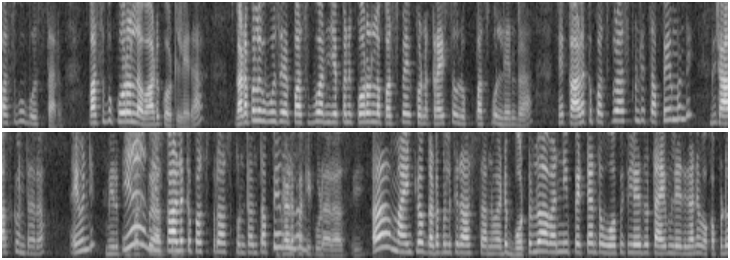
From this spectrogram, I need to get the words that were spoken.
పసుపు పూస్తారు. పసుపు కూరల్లో వాడుకోవట్లేదా? గడపలకు పూసే పసుపు అని చెప్పని కూరల్లో పసుపు వేయకుండా క్రైస్తవులు పసుపులు తినరా? ఏ కాళ్ళకి పసుపు రాసుకుంటే తప్పేముంది? రాసుకుంటారా? ఏమండి? మీరు కాళ్ళకి పసుపు రాసుకుంటాను తప్పేముంది గడపకి కూడా రాసి. మా ఇంట్లో గడపలకి రాస్తాను. అంటే బొట్టులు అవన్నీ పెట్టేంత ఓపిక లేదు టైం లేదు కానీ ఒకప్పుడు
